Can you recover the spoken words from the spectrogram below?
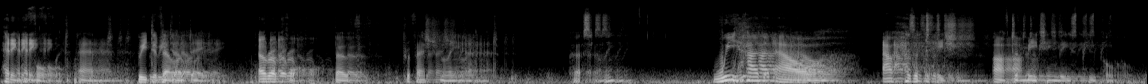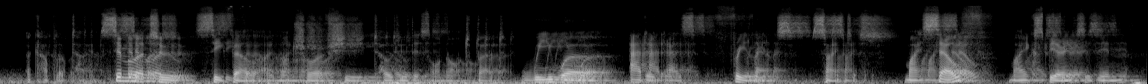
heading forward, and we developed a, a rapport, both professionally and personally. We had our our hesitation after meeting these people a couple of times, similar to Seafell. I'm not sure if she told you this or not, but we were added as freelance scientists. Myself, my experience is in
